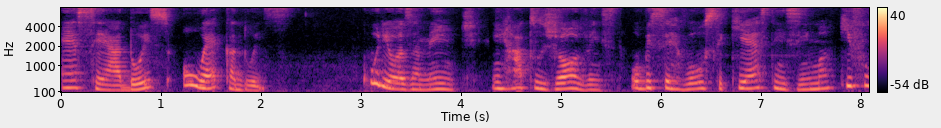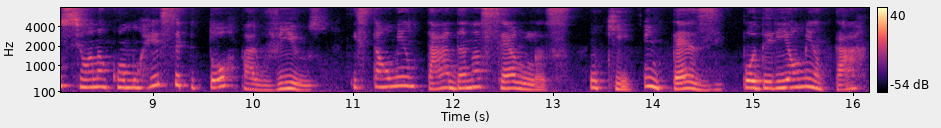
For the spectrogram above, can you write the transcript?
SEA2 ou ECA2. Curiosamente, em ratos jovens, observou-se que esta enzima, que funciona como receptor para o vírus, está aumentada nas células, o que, em tese, poderia aumentar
